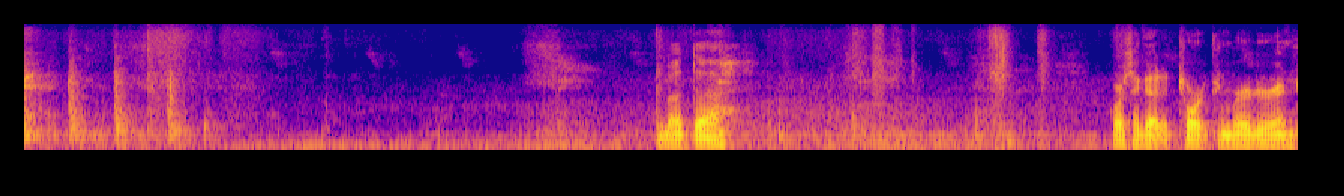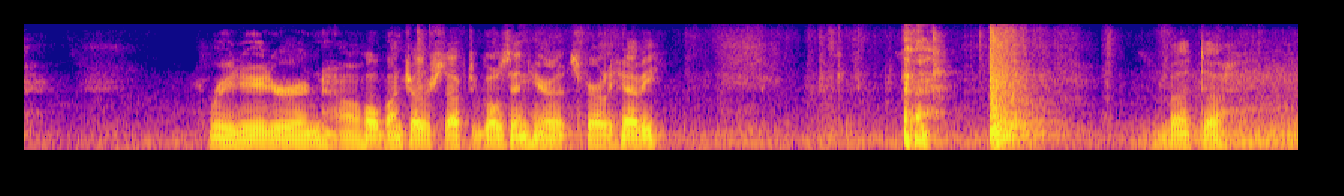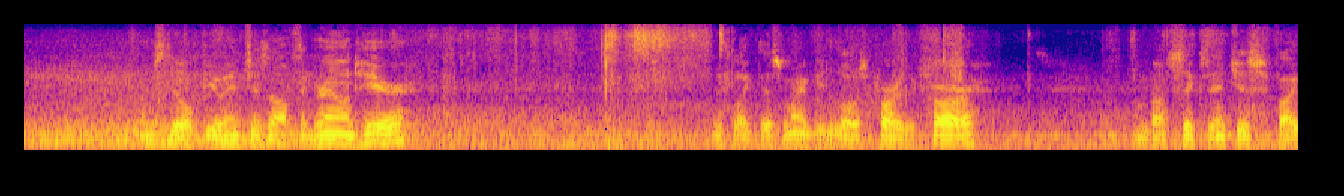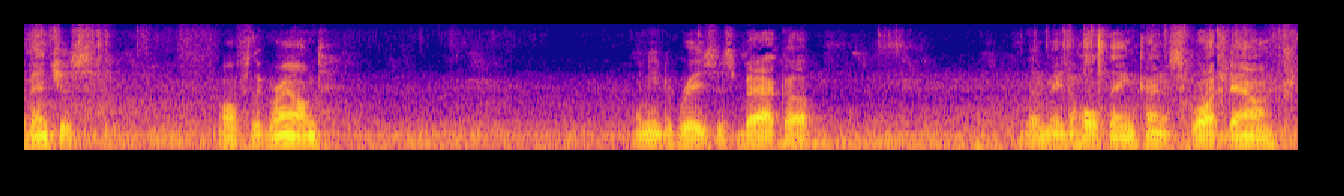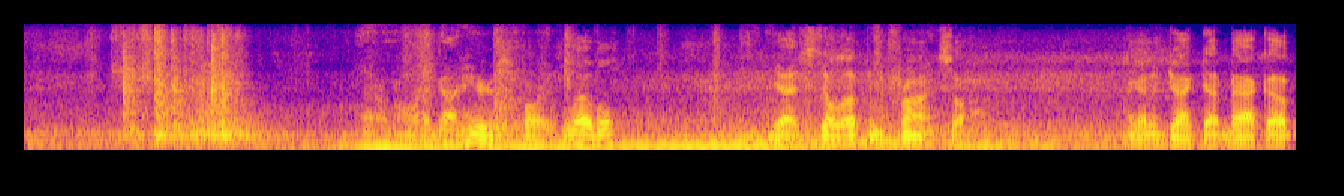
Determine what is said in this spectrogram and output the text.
But uh, course I got a torque converter and radiator and a whole bunch of other stuff that goes in here that's fairly heavy. But uh, I'm still a few inches off the ground here. Looks like this might be the lowest part of the car. I'm about six inches, five inches off the ground. I need to raise this back up. That made the whole thing kind of squat down. Got here as far as level. Yeah, it's still up in the front, so I gotta jack that back up.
